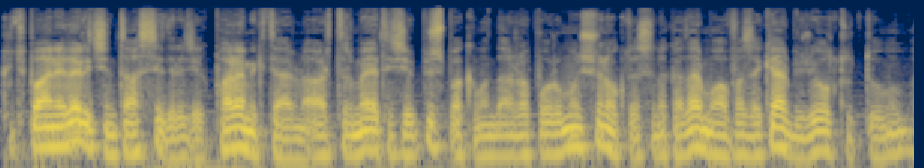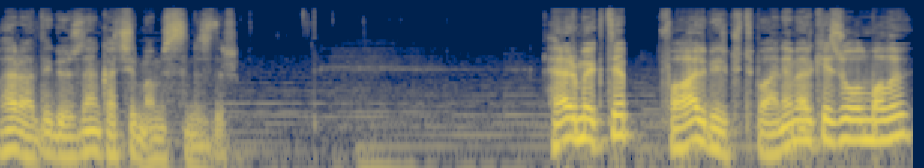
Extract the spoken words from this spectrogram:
kütüphaneler için tahsis edilecek para miktarını artırmaya teşebbüs bakımından raporumun şu noktasına kadar muhafazakar bir yol tuttuğumu herhalde gözden kaçırmamışsınızdır. Her mektep faal bir kütüphane merkezi olmalı.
